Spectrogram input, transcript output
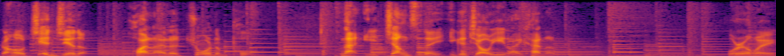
然后间接的换来了 Jordan Poole。那以这样子的一个交易来看呢，我认为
